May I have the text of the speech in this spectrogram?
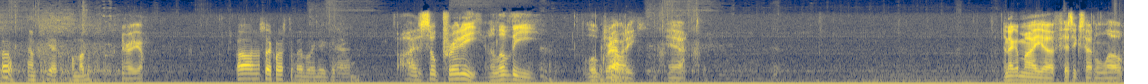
Oh, MPA on my. There we go. Oh, I'm so close to leveling again. Oh, it's so pretty. I love the low The gravity. Yeah. And I got my uh, physics out on low.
